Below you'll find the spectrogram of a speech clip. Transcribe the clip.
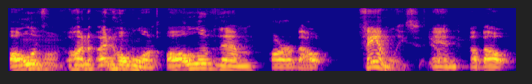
all Home of on, and home alone all of them are about families Yep. and about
